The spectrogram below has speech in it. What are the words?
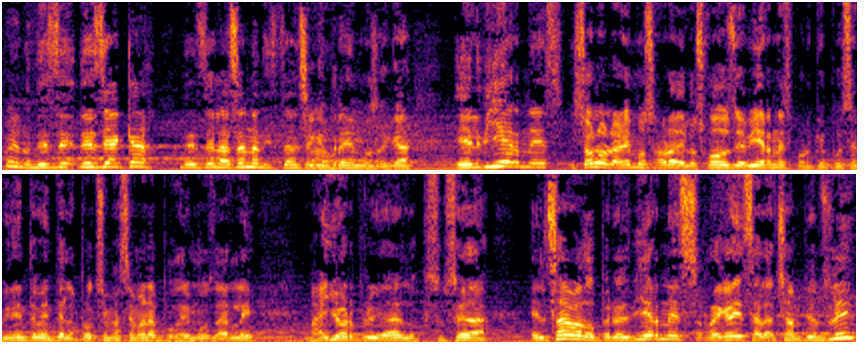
Bueno, desde, desde acá, desde la sana distancia que traemos acá. El viernes, y solo hablaremos ahora de los juegos de viernes, porque pues evidentemente la próxima semana podremos darle mayor prioridad a lo que suceda el sábado, pero el viernes regresa la Champions League.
